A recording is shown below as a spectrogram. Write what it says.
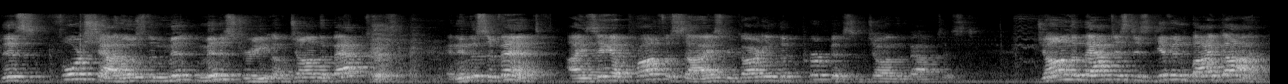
This foreshadows the ministry of John the Baptist. And in this event, Isaiah prophesies regarding the purpose of John the Baptist. John the Baptist is given by God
